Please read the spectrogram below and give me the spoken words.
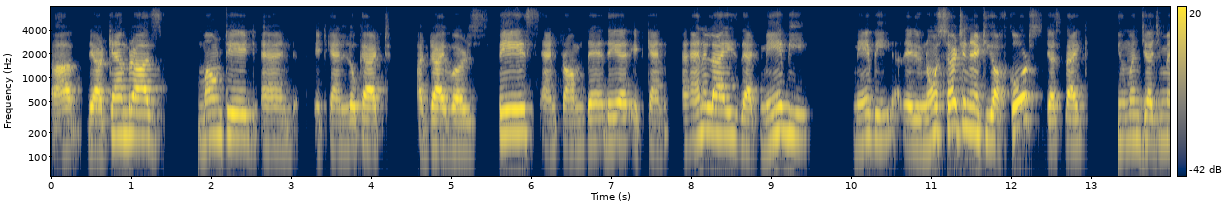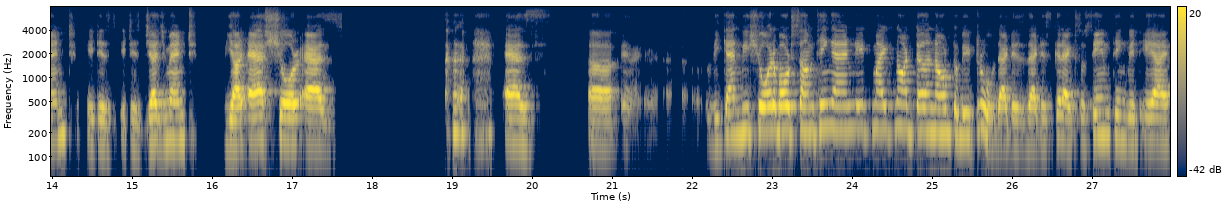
Uh, there are cameras mounted and it can look at a driver's face and from there, there it can analyze that maybe, maybe there is no certainty, of course, just like human judgment, it is, it is judgment. We are as sure as as uh, we can be sure about something and it might not turn out to be true. That is that is correct. So same thing with ai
